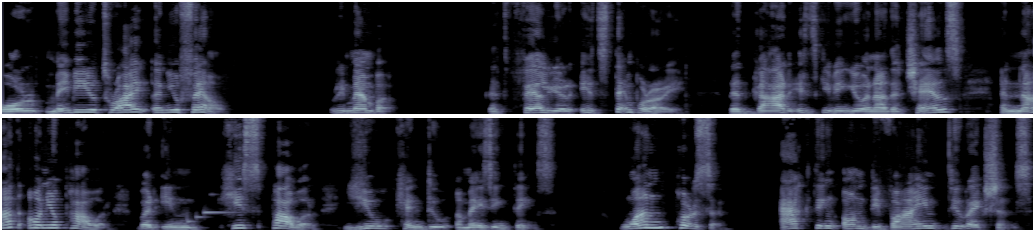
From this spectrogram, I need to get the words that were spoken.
or maybe you try and you fail. Remember that failure is temporary, that God is giving you another chance, and not on your power, but in His power, you can do amazing things. One person acting on divine directions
